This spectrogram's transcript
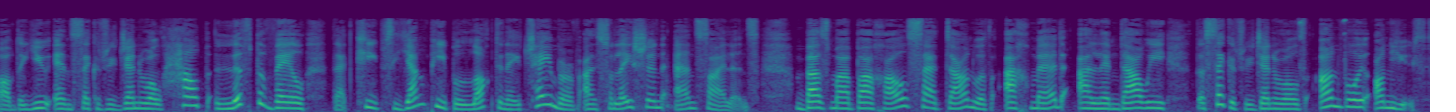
of the UN Secretary General, help lift the veil that keeps young people locked in a chamber of isolation and silence. Basma Bahal sat down with Ahmed Alhendawi, the Secretary General's envoy on youth,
